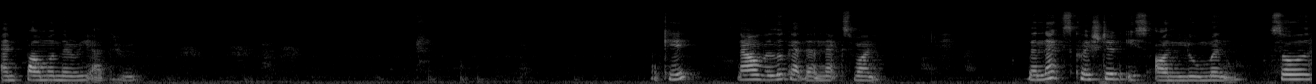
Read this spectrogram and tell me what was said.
and pulmonary artery. Okay, now we'll look at the next one. The next question is on lumen. So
